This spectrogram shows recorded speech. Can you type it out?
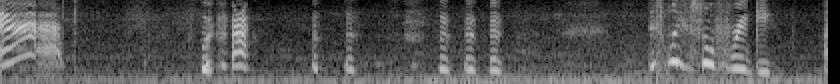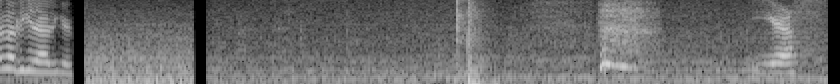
Ah! This place is so freaky. I gotta get out of here. yes.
